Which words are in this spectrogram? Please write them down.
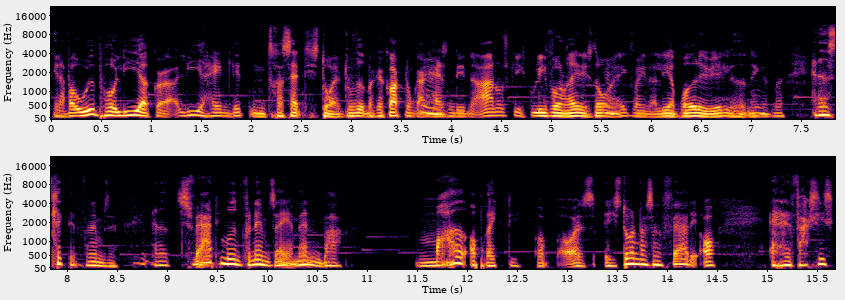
eller var ude på lige at gøre, lige at have en lidt interessant historie. Du ved, man kan godt nogle gange mm. have sådan lidt, ah, nu skal I skulle lige få en rigtig historie, mm. ikke for en, der lige har prøvet det i virkeligheden, ikke, og sådan noget. Han havde slet ikke den fornemmelse. Han havde tværtimod en fornemmelse af, at manden var meget oprigtig, og, og altså, historien var så færdig, og at han faktisk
